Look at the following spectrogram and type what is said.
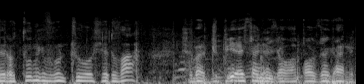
Dopiero tu mi włączyło się dwa. Chyba GPS-a nie załapał zegarek.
